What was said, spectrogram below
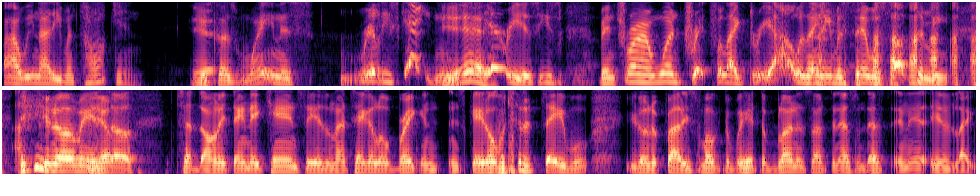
wow, we not even talking Yeah. because Wayne is really skating. He's Yeah. serious. He's been trying one trick for like three hours. Ain't even said what's up to me. you know what I mean? Yep. So, so the only thing they can say is when I take a little break and, and skate over to the table, you know, to probably smoke the hit the blunt or something. That's when that's and it, it was like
